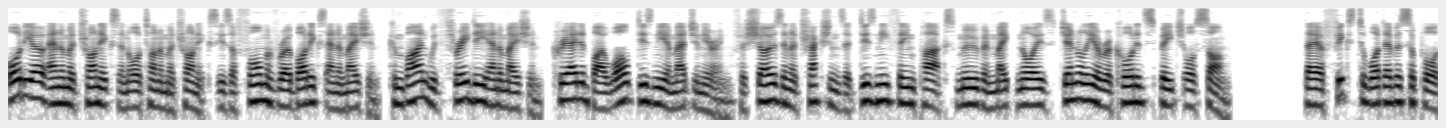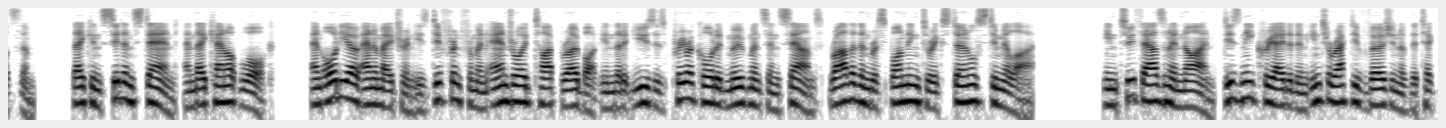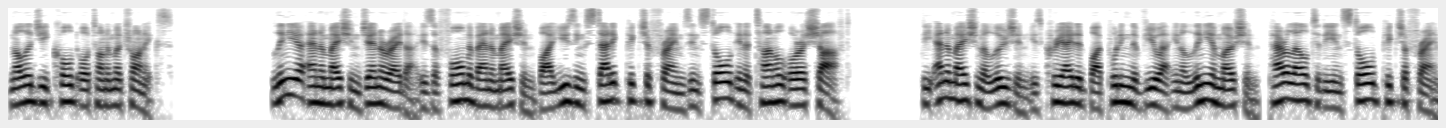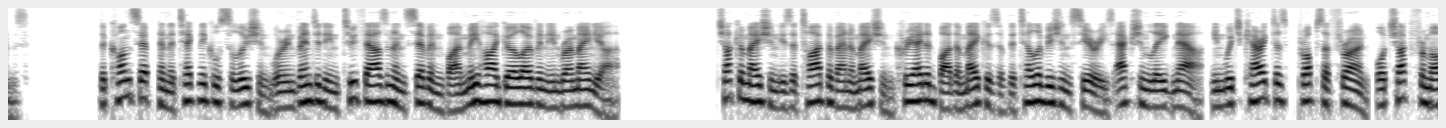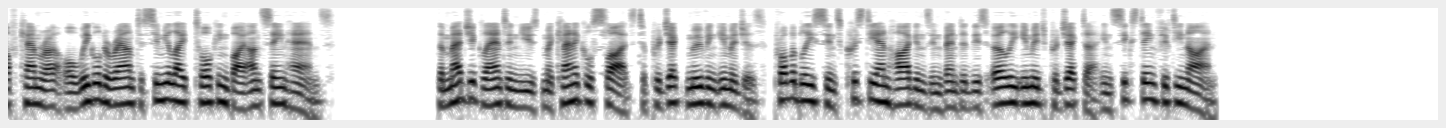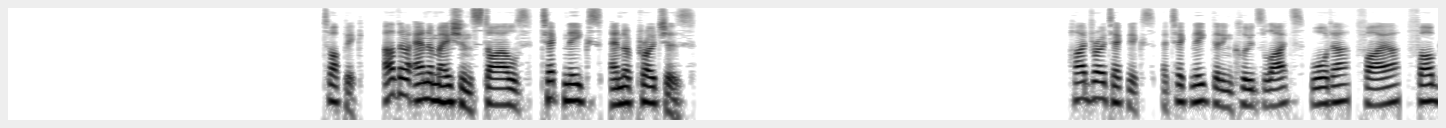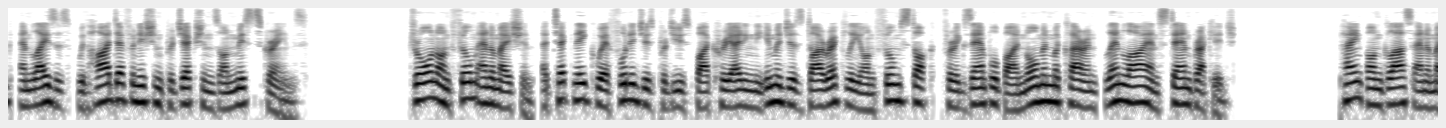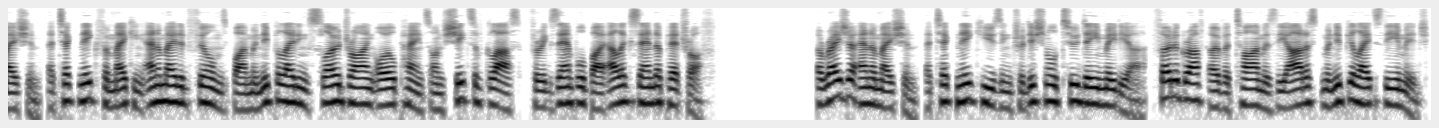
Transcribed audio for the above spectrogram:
Audio animatronics and autonomatronics is a form of robotics animation, combined with 3D animation, created by Walt Disney Imagineering for shows and attractions at Disney theme parks move and make noise generally a recorded speech or song. They are fixed to whatever supports them. They can sit and stand, and they cannot walk. An audio animatron is different from an Android-type robot in that it uses pre-recorded movements and sounds, rather than responding to external stimuli. In 2009, Disney created an interactive version of the technology called Autonomatronics. Linear animation generator is a form of animation by using static picture frames installed in a tunnel or a shaft. The animation illusion is created by putting the viewer in a linear motion, parallel to the installed picture frames. The concept and the technical solution were invented in 2007 by Mihai Girlovan in Romania. Chuckimation is a type of animation created by the makers of the television series Action League Now, in which characters, props are thrown, or chucked from off-camera or wiggled around to simulate talking by unseen hands. The magic lantern used mechanical slides to project moving images, probably since Christian Huygens invented this early image projector in 1659. Other animation styles, techniques, and approaches Hydrotechnics, a technique that includes lights, water, fire, fog, and lasers, with high-definition projections on mist screens. Drawn on film animation, a technique where footage is produced by creating the images directly on film stock, for example by Norman McLaren, Len Lye and Stan Brakhage. Paint on glass animation, a technique for making animated films by manipulating slow-drying oil paints on sheets of glass, for example by Alexander Petrov. Erasure animation, a technique using traditional 2D media, photographed over time as the artist manipulates the image.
